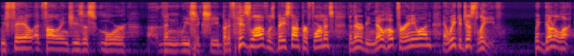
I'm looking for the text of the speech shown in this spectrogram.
We fail at following Jesus more than we succeed. But if his love was based on performance, then there would be no hope for anyone, and we could just leave. We could go to lunch.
